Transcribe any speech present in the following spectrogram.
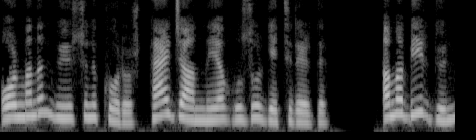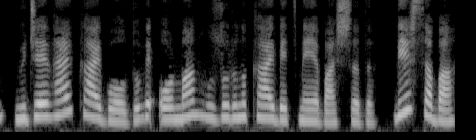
ormanın büyüsünü korur, her canlıya huzur getirirdi. Ama bir gün, mücevher kayboldu ve orman huzurunu kaybetmeye başladı. Bir sabah,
